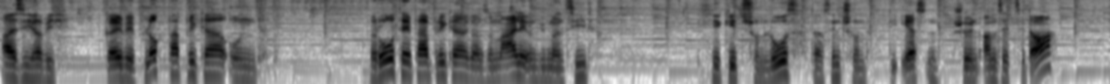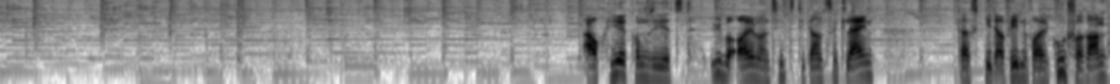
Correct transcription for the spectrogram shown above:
Also hier habe ich gelbe Blockpaprika und rote Paprika, ganz normale und wie man sieht, hier geht es schon los. Da sind schon die ersten schönen Ansätze da. Auch hier kommen sie jetzt überall, man sieht die ganzen kleinen. Das geht auf jeden Fall gut voran.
